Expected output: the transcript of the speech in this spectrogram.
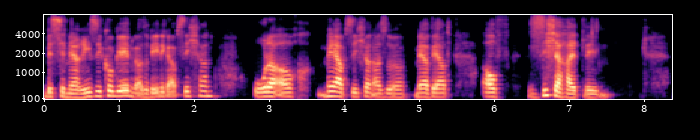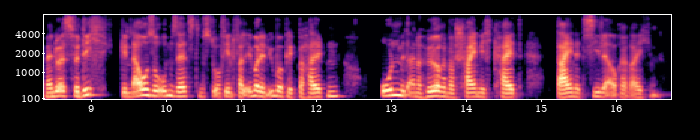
bisschen mehr Risiko gehen, also weniger absichern oder auch mehr absichern, also mehr Wert auf Sicherheit legen. Wenn du es für dich genauso umsetzt, wirst du auf jeden Fall immer den Überblick behalten und mit einer höheren Wahrscheinlichkeit deine Ziele auch erreichen.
